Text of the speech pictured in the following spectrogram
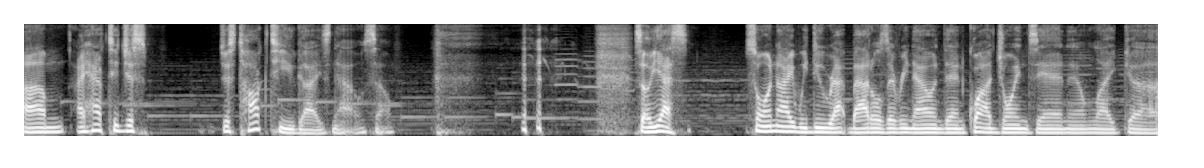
um, I have to just just talk to you guys now. So, so yes, so and I we do rap battles every now and then. Quad joins in, and I'm like, uh,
